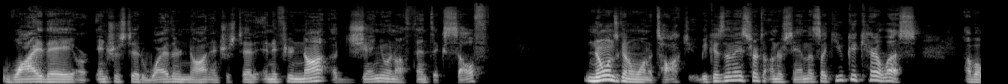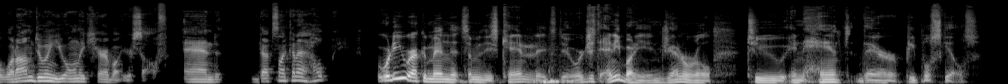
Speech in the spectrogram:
why they are interested, why they're not interested. And if you're not a genuine, authentic self, no one's going to want to talk to you because then they start to understand that's Like you could care less about what I'm doing. You only care about yourself. And that's not going to help me. What do you recommend that some of these candidates do, or just anybody in general, to enhance their people skills?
